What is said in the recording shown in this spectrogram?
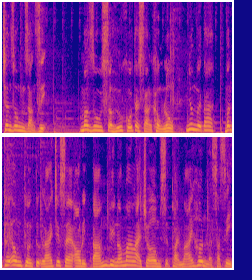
Chân dung giản dị Mặc dù sở hữu khối tài sản khổng lồ, nhưng người ta vẫn thấy ông thường tự lái chiếc xe Audi 8 vì nó mang lại cho ông sự thoải mái hơn là xa xỉ.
